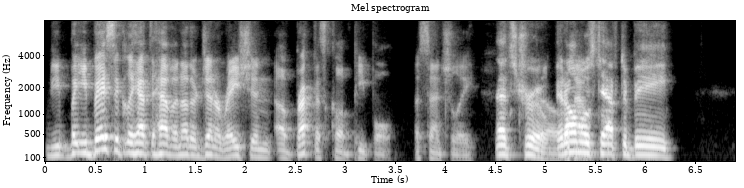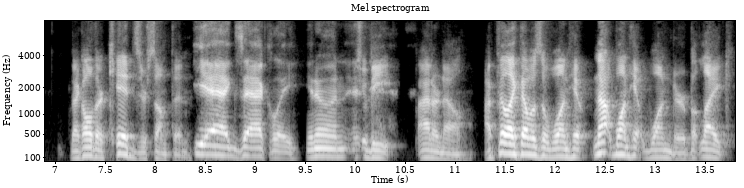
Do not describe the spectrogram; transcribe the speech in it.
you, but you basically have to have another generation of Breakfast Club people, essentially, That's true. So It almost have to be. like all their kids or something. Yeah, exactly. You know, and It should be. I don't know. I feel like that was a one hit, not one hit wonder, but like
